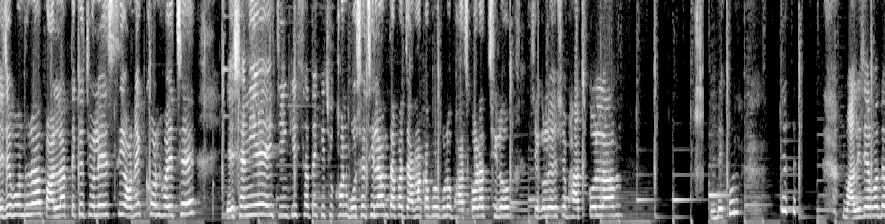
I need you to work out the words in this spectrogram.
এই যে বন্ধুরা, পার্লার থেকে চলে এসেছি। অনেকক্ষণ হয়েছে। এসে নিয়ে এই চিঙ্কির সাথে কিছুক্ষণ বসেছিলাম। তারপর জামা কাপড়গুলো ভাজ করার ছিল। সেগুলো এসে ভাজ করলাম। দেখুন, বালিশের মধ্যে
